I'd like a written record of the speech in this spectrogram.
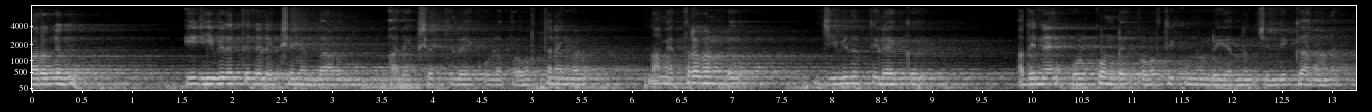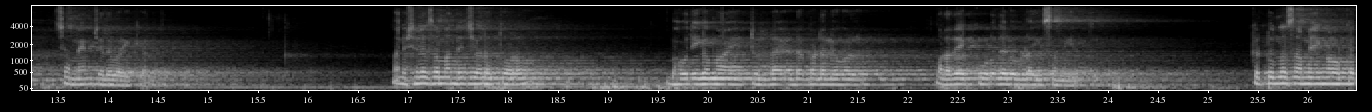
പറഞ്ഞത് ഈ ജീവിതത്തിന്റെ ലക്ഷ്യം എന്താണെന്നും ആ ലക്ഷ്യത്തിലേക്കുള്ള പ്രവർത്തനങ്ങൾ നാം എത്ര കണ്ട് ജീവിതത്തിലേക്ക് അതിനെ ഉൾക്കൊണ്ട് പ്രവർത്തിക്കുന്നുണ്ട് എന്നും ചിന്തിക്കാനാണ് സമയം ചെലവഴിക്കുന്നത് മനുഷ്യനെ സംബന്ധിച്ചിടത്തോളം ഭൗതികമായിട്ടുള്ള ഇടപെടലുകൾ വളരെ കൂടുതലുള്ള ഈ സമയത്ത്. കിട്ടുന്ന സമയങ്ങളൊക്കെ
